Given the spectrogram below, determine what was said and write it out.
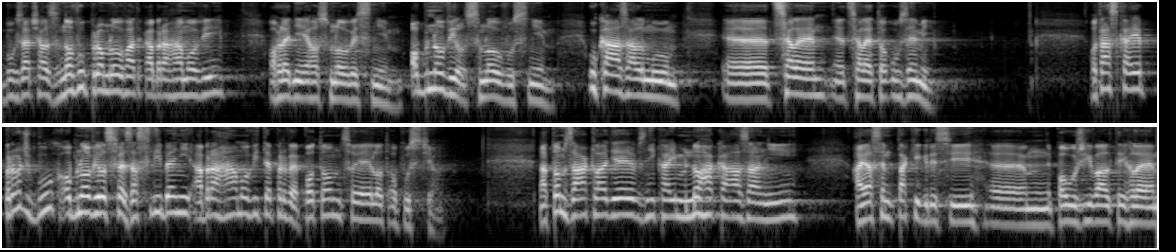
Bůh začal znovu promlouvat k Abrahamovi ohledně jeho smlouvy s ním. Obnovil smlouvu s ním. Ukázal mu Eh, celé, celé to území. Otázka je, proč Bůh obnovil své zaslíbení Abrahamovi teprve potom, co jej Lot opustil. Na tom základě vznikají mnoha kázání a já jsem taky kdysi používal tyhle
